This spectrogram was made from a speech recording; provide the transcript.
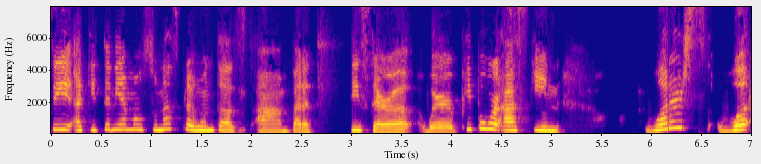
Sí, aquí teníamos unas preguntas um, para ti, Sarah, where people were asking, what is what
